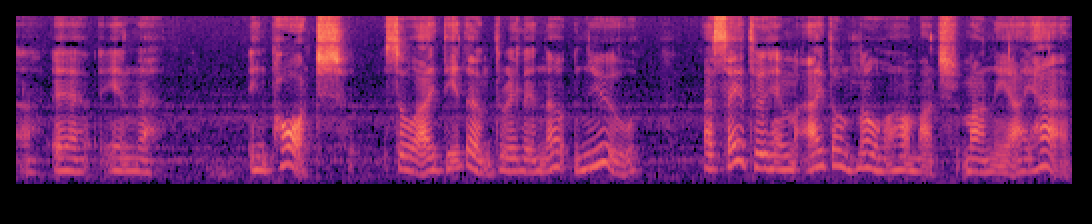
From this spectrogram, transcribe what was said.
uh, uh, in in parts, so I didn't really know knew. I say to him, I don't know how much money I have,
